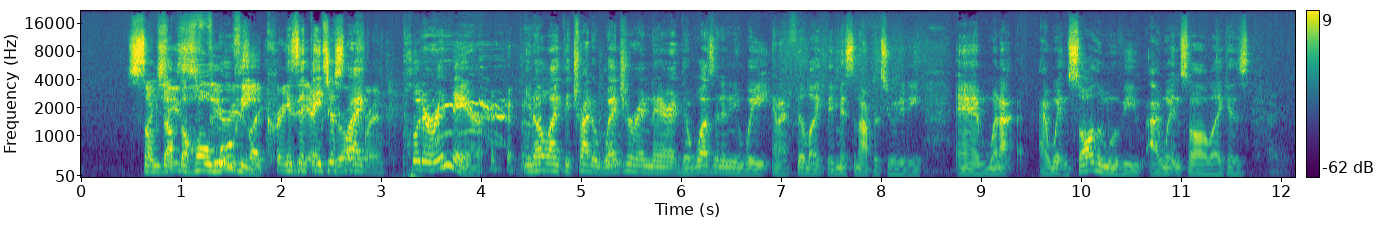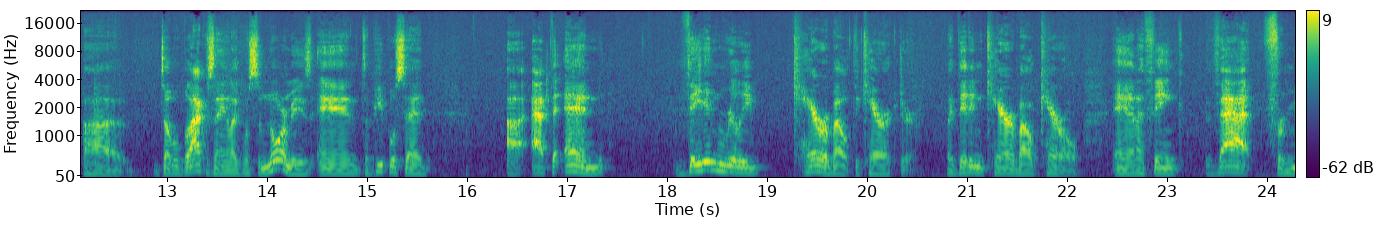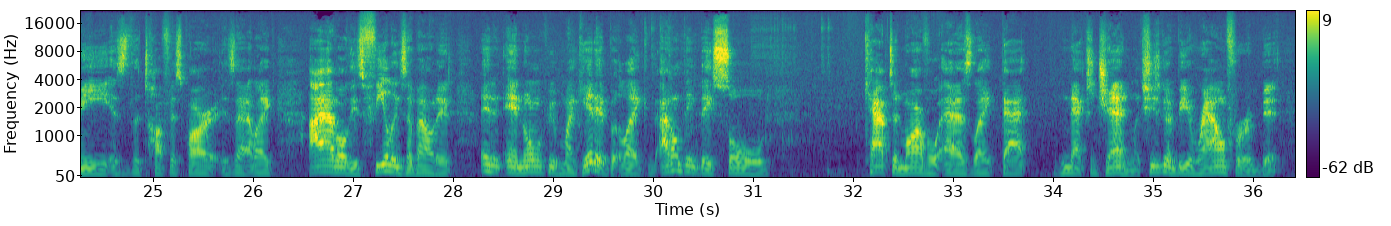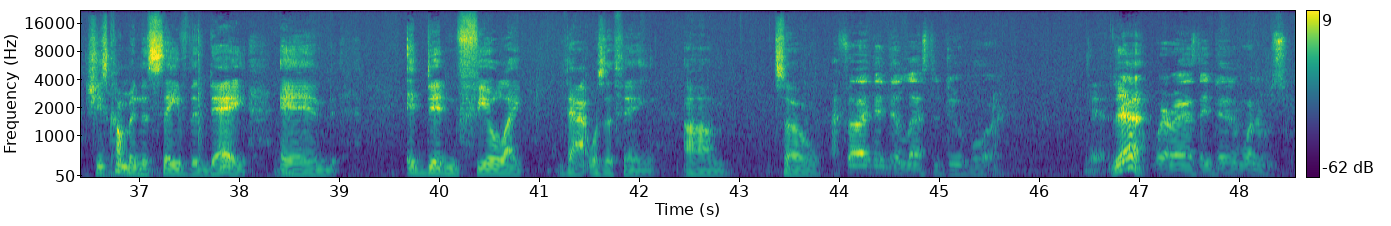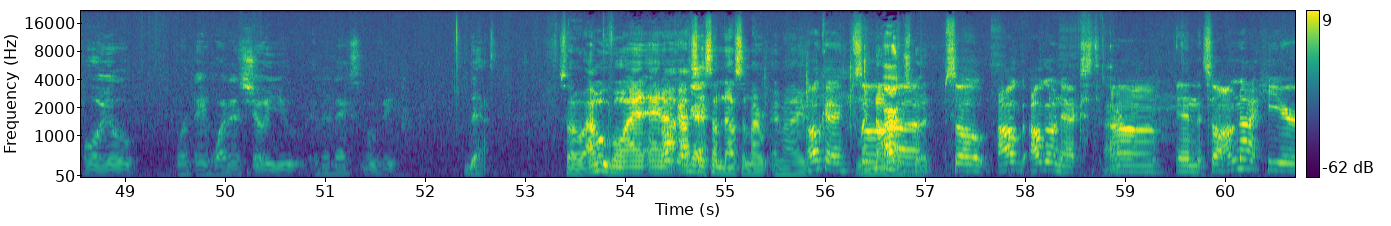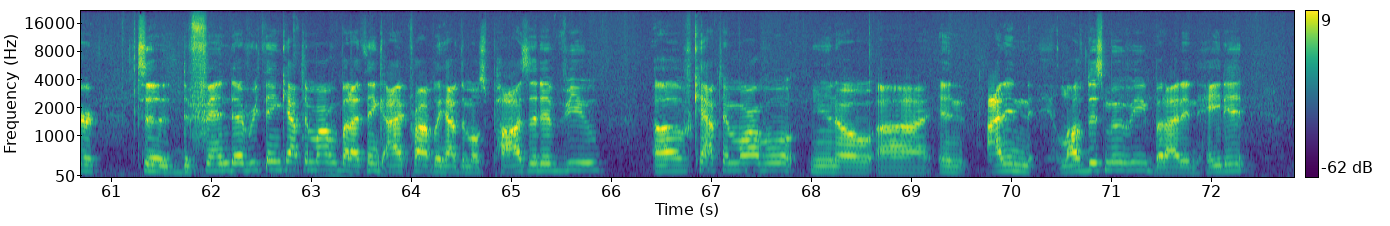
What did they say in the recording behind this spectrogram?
summed Like up the whole movie like, is that they just like put her in there. You know, like they tried to wedge her in there. There wasn't any weight, and I feel like they missed an opportunity. And when I I went and saw the movie, I went and saw like as uh, Double Black was saying, like with some normies, and the people said uh, at the end they didn't really care about the character. Like they didn't care about Carol. And I think that for me is the toughest part is that like I have all these feelings about it and, and normal people might get it, but like I don't think they sold Captain Marvel as like that next gen. Like she's gonna be around for a bit. She's coming to save the day and it didn't feel like that was a thing. Um so I feel like they did less to do more. yeah. Yeah. Whereas they didn't want to spoil what they want to show you in the next movie. Yeah. So I move on, and, and I'll, Okay. I'll say something else in my in my Okay, my so numbers, uh, but so I'll I'll go next. Um, and so I'm not here to defend everything Captain Marvel, but I think I probably have the most positive view of Captain Marvel. You know, uh, and I didn't love this movie, but I didn't hate it.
